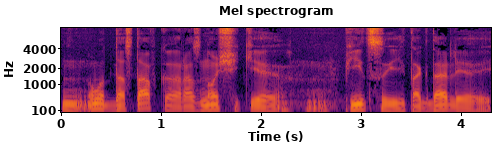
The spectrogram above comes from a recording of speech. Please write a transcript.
ну, вот доставка, разносчики, пиццы и так далее.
